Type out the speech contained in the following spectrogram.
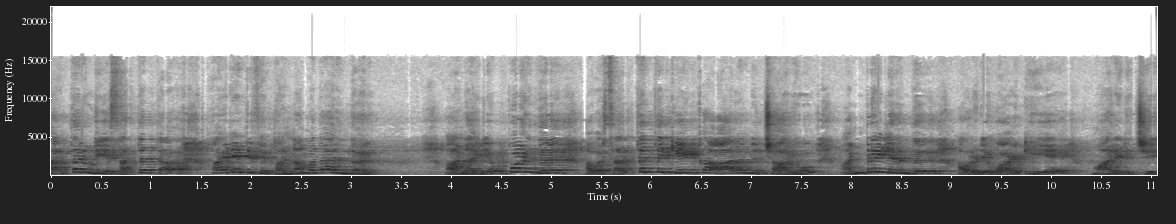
கர்த்தருடைய சத்தத்தை ஐடென்டிஃபை பண்ணாமல் தான் இருந்தார். ஆனால் எப்பொழுது அவர் சத்தத்தை கேட்க ஆரம்பித்தாரோ அன்றையிலிருந்து அவருடைய வாழ்க்கையே மாறிடுச்சு.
